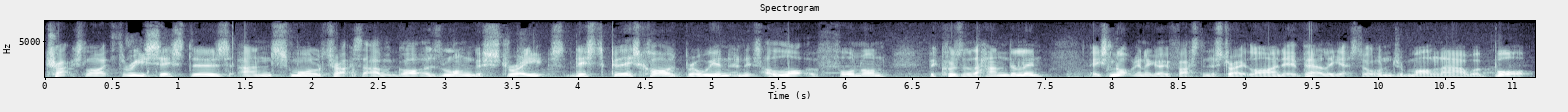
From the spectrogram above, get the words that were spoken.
tracks like Three Sisters and smaller tracks that haven't got as long as straights this this car is brilliant and it's a lot of fun on because of the handling. It's not going to go fast in a straight line. It barely gets to 100 mile an hour but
